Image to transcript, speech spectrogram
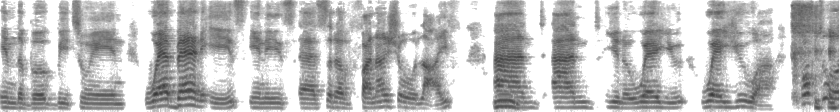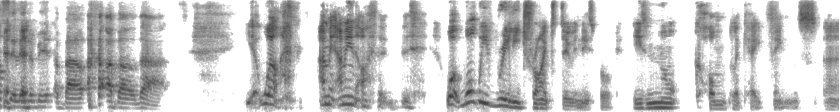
in the book between where Ben is in his uh, sort of financial life mm. and and you know where you where you are. Talk to us a little bit about about that. Yeah, well, I mean, I mean, what what we really tried to do in this book is not complicate things uh,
